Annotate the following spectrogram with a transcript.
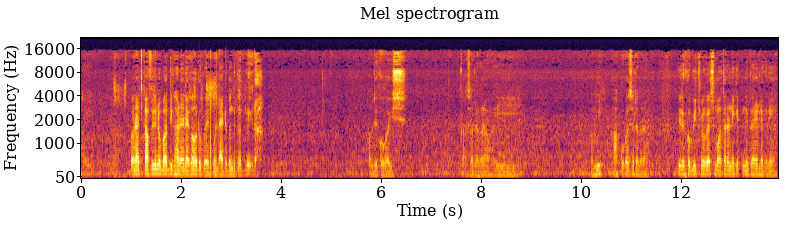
भाई। और आज काफ़ी दिनों बाद दिखाने लगा हूँ रुको एक मिनट लाइट बंद कर नहीं रहा अब देखो गाइस कैसा लग रहा भाई? मम्मी आपको कैसा लग रहा? ये देखो बीच में गैस माता रानी कितनी प्यारे लग रही हैं।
